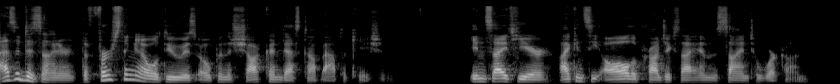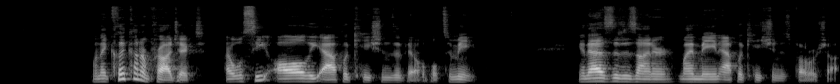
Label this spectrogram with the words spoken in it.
As a designer, the first thing I will do is open the Shotgun desktop application. Inside here, I can see all the projects I am assigned to work on. When I click on a project, I will see all the applications available to me. And as a designer, my main application is Photoshop.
